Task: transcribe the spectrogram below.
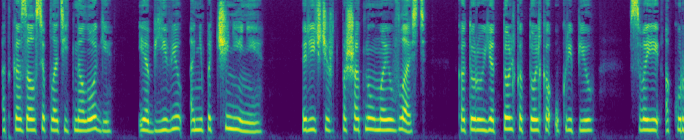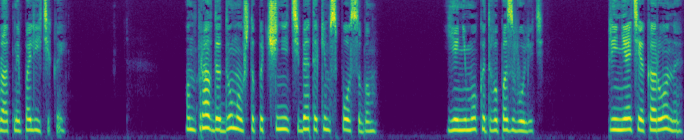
отказался платить налоги и объявил о неподчинении. Ричард пошатнул мою власть, которую я только-только укрепил своей аккуратной политикой. Он правда думал, что подчинить тебя таким способом. Я не мог этого позволить. Принятие короны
